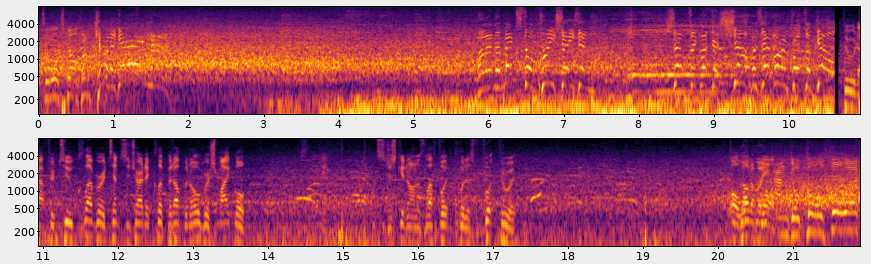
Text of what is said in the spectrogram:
Effort towards goal from again. Well, in the midst of pre-season, Celtic look as sharp as ever in front of goal. Through it after two clever attempts to try to clip it up and over. Schmeichel wants to just get it on his left foot, put his foot through it. Oh, what Lovely a ball. angled ball forward.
